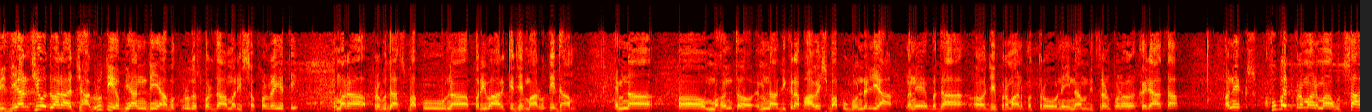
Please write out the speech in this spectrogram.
વિદ્યાર્થીઓ દ્વારા જાગૃતિ અભિયાનની આ વકૃત સ્પર્ધા અમારી સફળ રહી હતી. અમારા પ્રભુદાસ બાપુના પરિવાર કે જે મારુતિધામ એમના મહંત, એમના દીકરા ભાવેશ બાપુ ગોંડલિયા અને બધા જે પ્રમાણપત્રો અને ઇનામ વિતરણ પણ કર્યા હતા. અને ખૂબ જ પ્રમાણમાં ઉત્સાહ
